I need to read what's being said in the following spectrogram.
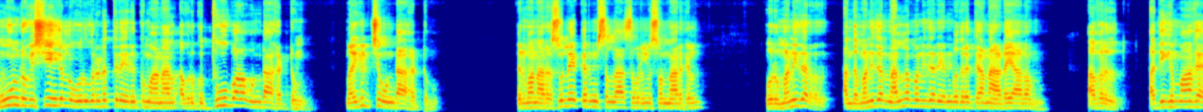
மூன்று விஷயங்கள் ஒருவரிடத்தில் இருக்குமானால் அவருக்கு தூபா உண்டாகட்டும் மகிழ்ச்சி உண்டாகட்டும். பெருமானார் ரசூலே கரீம் சல்லாஸ் அவர்கள் சொன்னார்கள் ஒரு மனிதர் அந்த மனிதர் நல்ல மனிதர் என்பதற்கான அடையாளம் அவர் அதிகமாக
